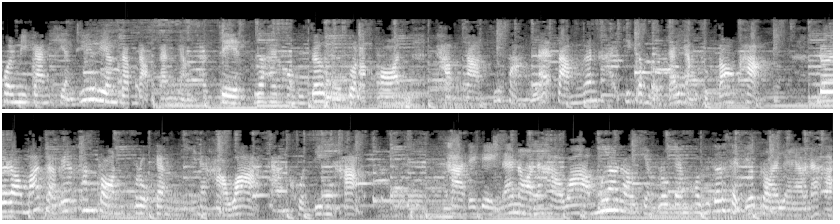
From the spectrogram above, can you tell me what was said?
ควรมีการเขียนที่เรียงลำดับกันอย่างชัดเจนเพื่อให้คอมพิวเตอร์หรือตัวละครทำตามที่สั่งและตามเงื่อนไขที่กำหนดได้อย่างถูกต้องค่ะ โดยเรามักจะเรียกขั้นตอนโปรแกรม นะคะว่าการโคดดิ้งค่ะ ค่ะเด็กๆแน่นอนนะคะ ว่าเมื่อเราเขียนโปรแกรมคอมพิวเตอร์เสร็จเรียบร้อยแล้วนะคะ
